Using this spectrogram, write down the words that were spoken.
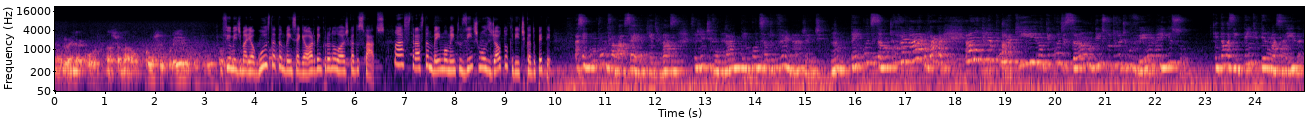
um grande acordo nacional com o Supremo, com tudo. O filme de Maria Augusta também segue a ordem cronológica dos fatos, mas traz também momentos íntimos de autocrítica do PT. Assim, vamos, vamos falar sério aqui entre nós? Se a gente voltar, não tem condição de governar, gente. Não tem condição de governar, não vai, vai. Ela não tem apoio aqui, não tem condição, não tem estrutura de governo, é isso. Então, assim, tem que ter uma saída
